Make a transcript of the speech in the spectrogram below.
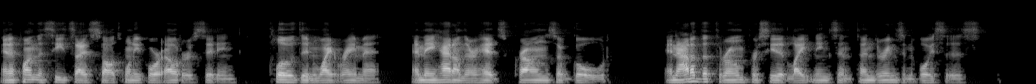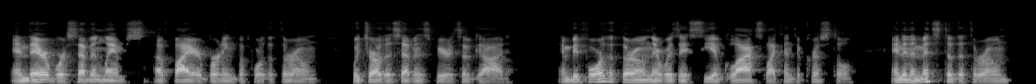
and upon the seats I saw twenty four elders sitting, clothed in white raiment, and they had on their heads crowns of gold. And out of the throne proceeded lightnings and thunderings and voices. And there were seven lamps of fire burning before the throne, which are the seven spirits of God. And before the throne there was a sea of glass like unto crystal. And in the midst of the throne,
